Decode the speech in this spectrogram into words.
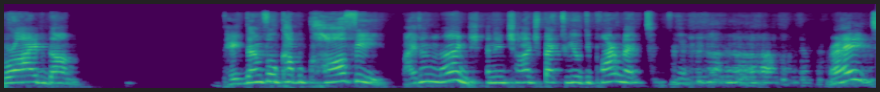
bribe them, take them for a cup of coffee, buy them lunch, and then charge back to your department. right?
